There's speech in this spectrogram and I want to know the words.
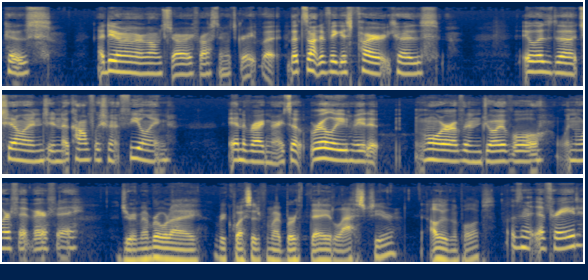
Because I do remember mom's strawberry frosting was great, but that's not the biggest part because it was the challenge and accomplishment feeling and the bragging rights that really made it more of an enjoyable and worth it birthday. Do you remember what I requested for my birthday last year, other than pull ups? Wasn't it a parade?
